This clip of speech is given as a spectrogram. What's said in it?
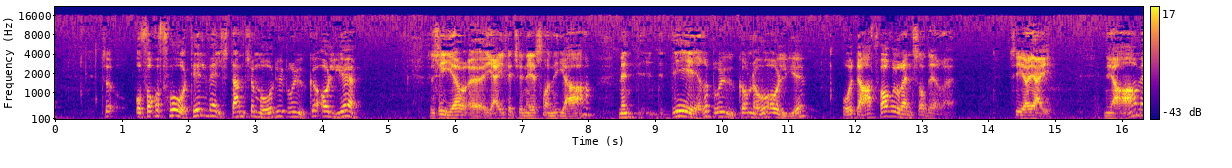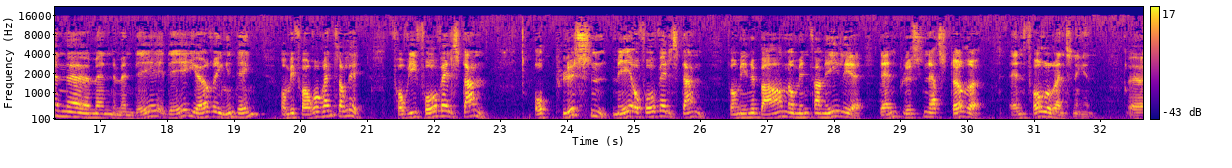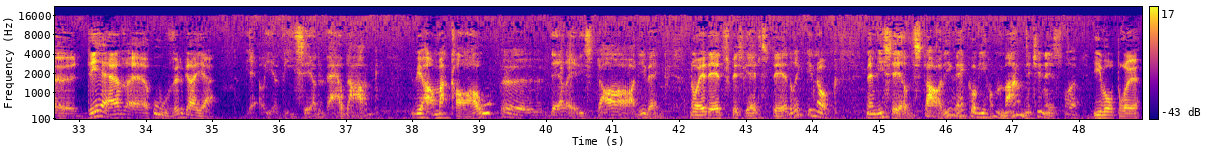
Så, og for å få til velstand så må du bruke olje. Så sier eh, jeg til kineserne ja, men dere bruker nå olje, og da forurenser dere, sier jeg. Ja, men, eh, men, men det, det gjør ingenting om vi forurenser litt, for vi får velstand. Og plussen med å få velstand for mine barn og min familie, den plussen er større enn forurensningen. Eh, det er hovedgreia. Ja, ja, vi ser det hver dag. Vi har Macao. eh, der er vi stadig vekk. Nå er det et spesielt sted, riktignok, men vi ser det stadig vekk, og vi har mange kinesere i vårt brød.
